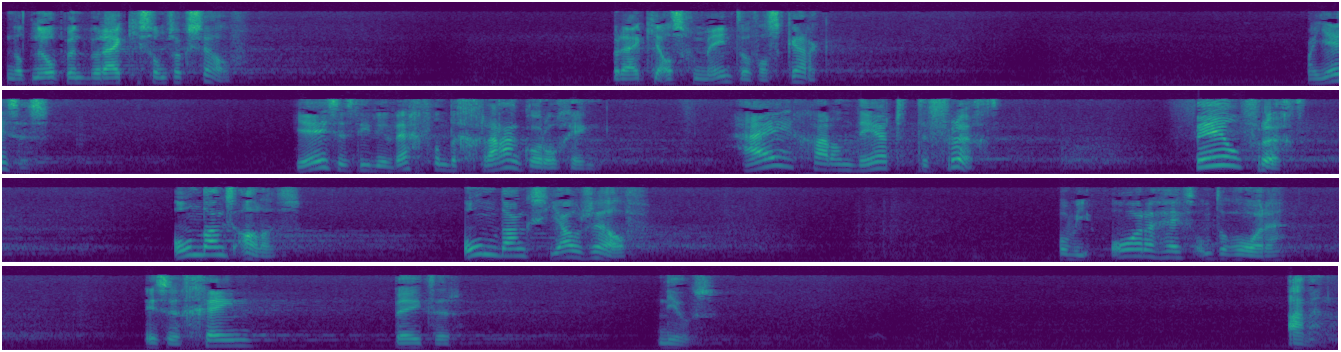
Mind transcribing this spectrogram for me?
En dat nulpunt bereik je soms ook zelf. Bereik je als gemeente of als kerk. Maar Jezus, Jezus die de weg van de graankorrel ging, hij garandeert de vrucht. Veel vrucht. Ondanks alles. Ondanks jouzelf. Voor wie oren heeft om te horen, is er geen beter nieuws. Amen.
